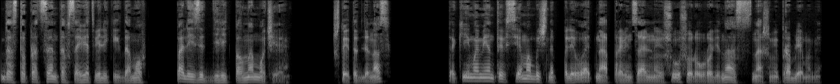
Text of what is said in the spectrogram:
До сто процентов Совет Великих Домов полезет делить полномочия. Что это для нас? Такие моменты всем обычно плевать на провинциальную шушуру вроде нас с нашими проблемами.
